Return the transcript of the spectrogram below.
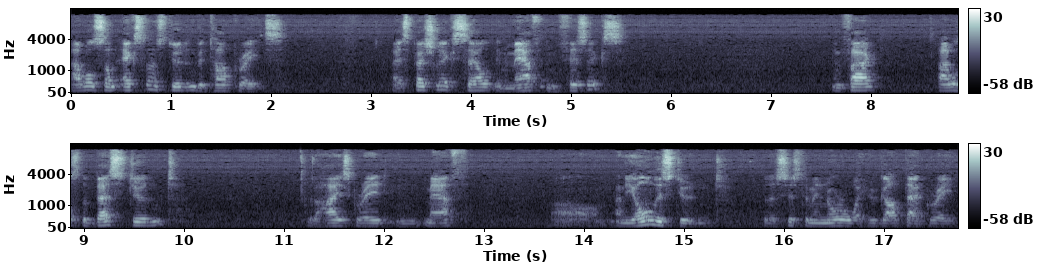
I was an excellent student with top grades. I especially excelled in math and physics. In fact, I was the best student with the highest grade in math, um, and the only student with a system in Norway who got that grade.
